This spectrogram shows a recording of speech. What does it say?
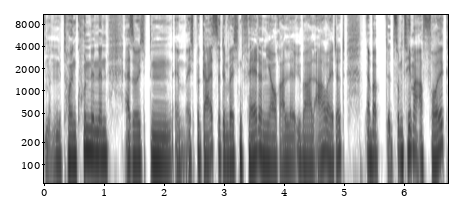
mit tollen Kundinnen. Also ich bin ähm, echt begeistert, in welchen Feldern ihr auch alle überall arbeitet. Aber zum Thema Erfolg,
